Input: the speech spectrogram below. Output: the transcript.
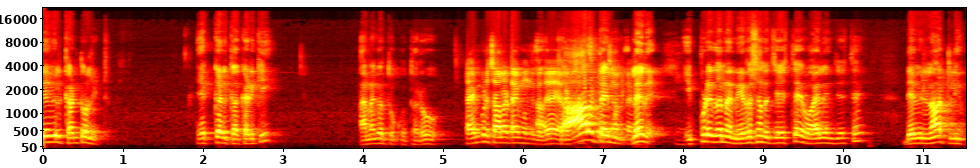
దే విల్ కంట్రోల్ ఇట్ ఎక్కడికక్కడికి అనగ తొక్కుతారు టైం కూడా చాలా టైం ఉంది కదా చాలా టైం ఉంది. లేదే ఇప్పుడు ఏదైనా నిరసన చేస్తే వైలెన్స్ చేస్తే దే విల్ నాట్ లీవ్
